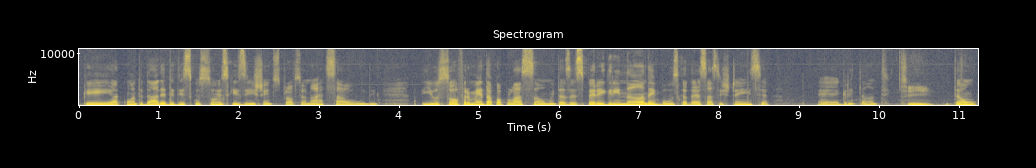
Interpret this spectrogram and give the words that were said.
Porque a quantidade de discussões que existem entre os profissionais de saúde e o sofrimento da população, muitas vezes peregrinando em busca dessa assistência, é gritante. Sim. Então,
